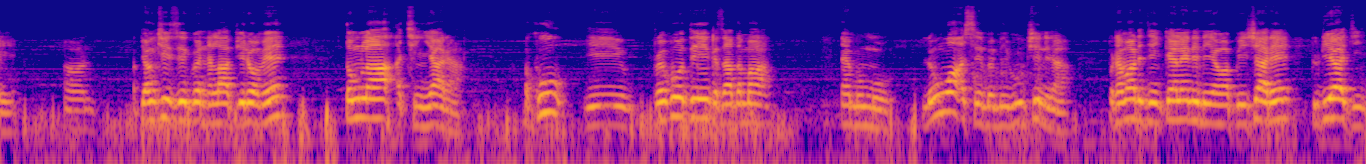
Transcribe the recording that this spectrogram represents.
တယ်အာအပြောင်းချေဆွေကက်နှစ်လပြည့်တော့မယ်သုံးလအချိန်ရတာအခုဒီဘရဖိုတင်းကစားသမားအမ်ဘူမိုလုံးဝအဆင်မပြေဘူးဖြစ်နေတာပထမတစ်ချိန်ကန်လဲတဲ့နေရာမှာပေရှာတယ်ဒုတိယအချိန်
